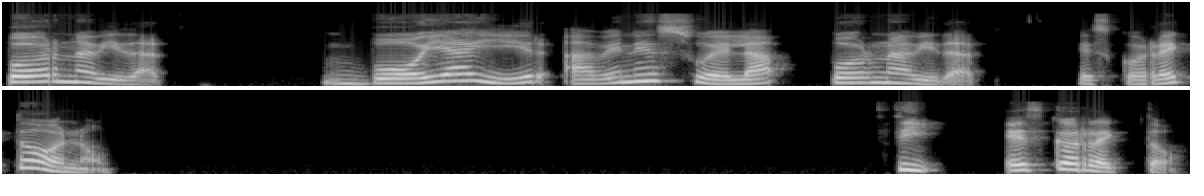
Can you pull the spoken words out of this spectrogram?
por Navidad. Voy a ir a Venezuela por Navidad. ¿Es correcto o no? Sí, es correcto.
